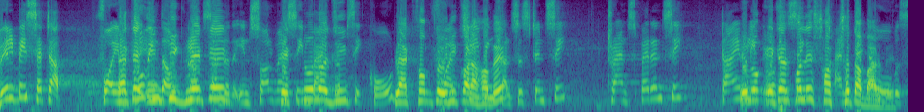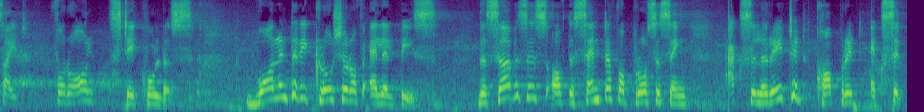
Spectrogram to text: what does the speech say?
will be set up for improving the outcomes under the insolvency bankruptcy code platform for achieving consistency transparency, timely এবং এটার ফলে processing, স্বচ্ছতা and better বাড়বে। oversight for all stakeholders. Voluntary closure of LLPs. The services of the Center for Processing Accelerated Corporate Exit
